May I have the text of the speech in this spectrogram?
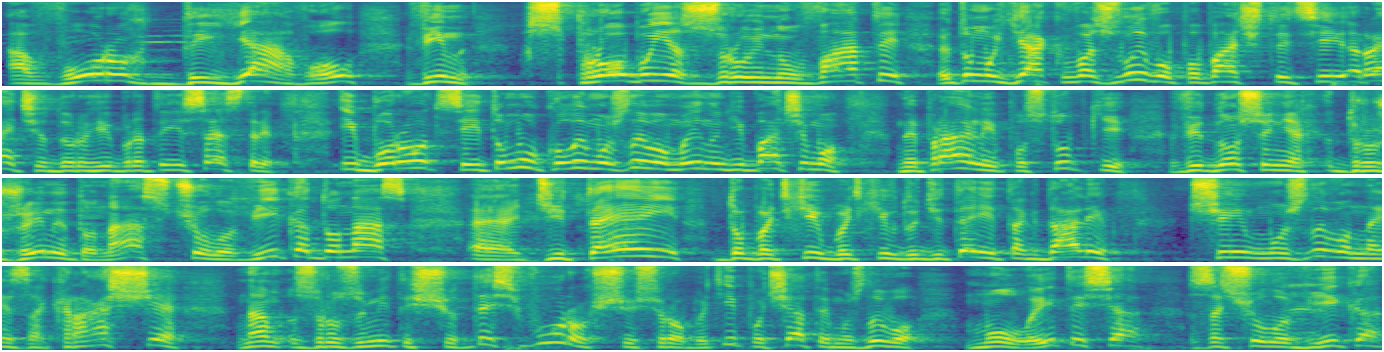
а ворог диявол. Він спробує зруйнувати. Тому як важливо побачити ці речі, дорогі брати і сестри, і боротися. І тому, коли можливо, ми іноді бачимо неправильні поступки в відношеннях дружини до нас, чоловіка до нас, е, дітей до батьків, батьків до дітей і так далі. Чи можливо не краще нам зрозуміти, що десь ворог щось робить, і почати, можливо, молитися за чоловіка,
